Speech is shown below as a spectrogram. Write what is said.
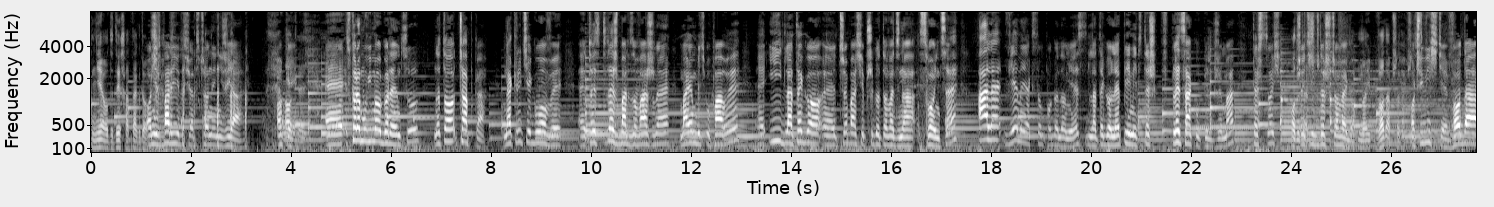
nie oddycha tak dobrze. On jest bardziej doświadczony niż ja. Okej. Okej. E, skoro mówimy o goręcu, no to czapka, nakrycie głowy, e, to jest też bardzo ważne. Mają być upały e, i dlatego e, trzeba się przygotować na słońce, ale wiemy jak z tą pogodą jest, dlatego lepiej mieć też w plecaku pielgrzyma też coś Od przeciwdeszczowego. No i woda przede wszystkim. Oczywiście, woda,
